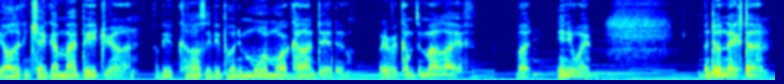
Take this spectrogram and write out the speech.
y'all can check out my Patreon. I'll be constantly be putting more and more content in whatever comes in my life. But anyway, until next time.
